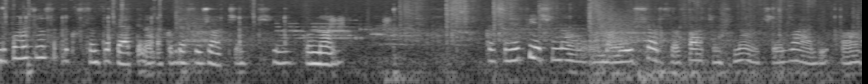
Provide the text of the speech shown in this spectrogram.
După meciul ăsta cred că o să întreb pe Atena dacă vrea să joace și cu noi. Ca să ne fie și nouă mai ușor să facem și noi ceva, adică...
